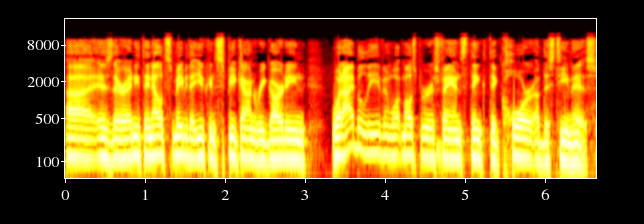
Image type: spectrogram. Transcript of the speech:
Uh, is there anything else maybe that you can speak on regarding what I believe and what most Brewers fans think the core of this team is?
